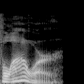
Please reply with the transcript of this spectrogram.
flower.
